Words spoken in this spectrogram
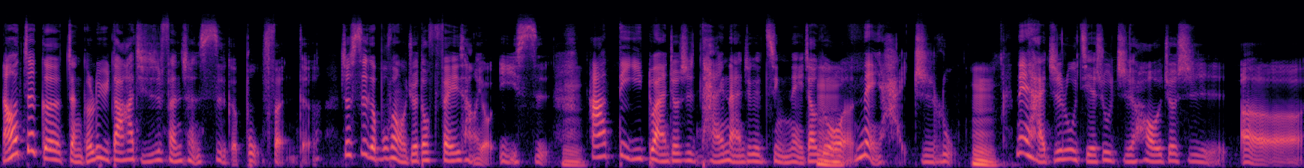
然后这个整个绿道它其实是分成四个部分的，这四个部分我觉得都非常有意思。嗯。它第一段就是台南这个境内叫做内海之路，嗯，内海之路结束之后就是呃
